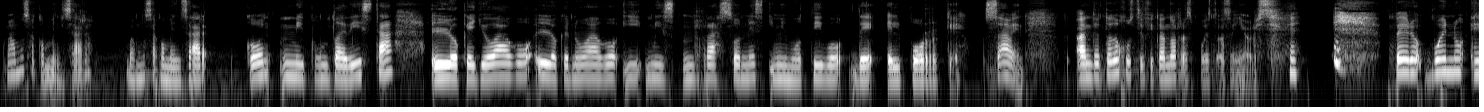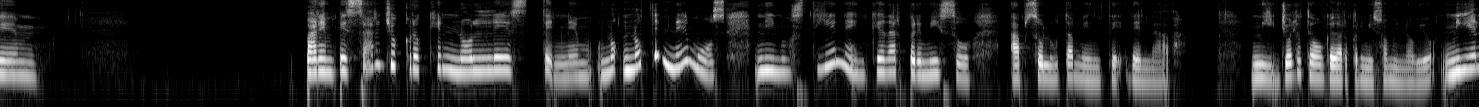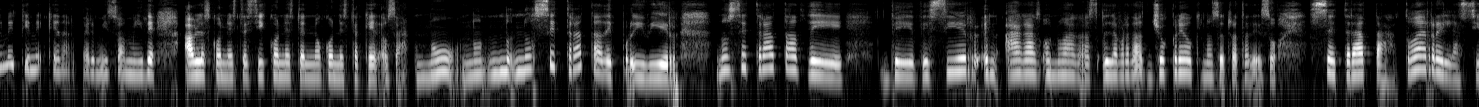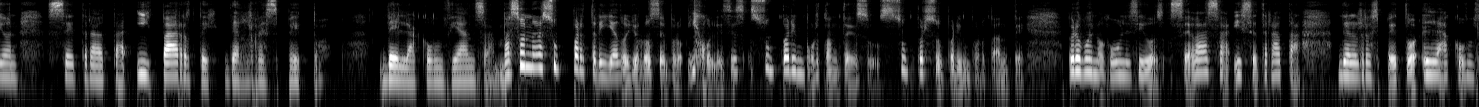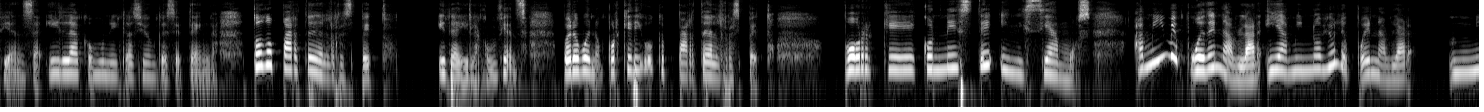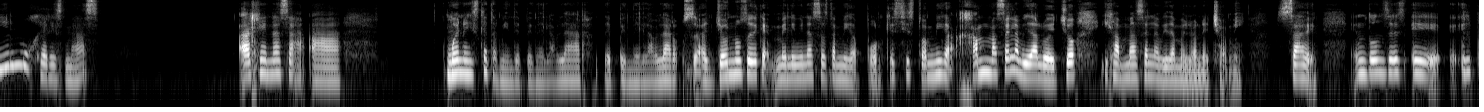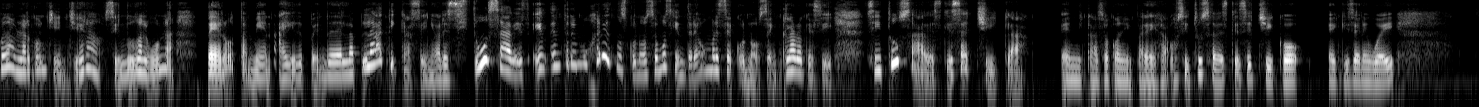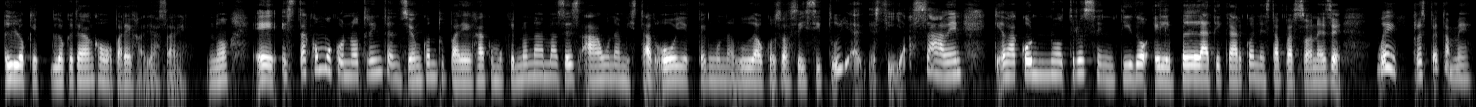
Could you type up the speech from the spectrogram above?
vamos a comenzar, vamos a comenzar con mi punto de vista, lo que yo hago, lo que no hago y mis razones y mi motivo de el por qué. ¿Saben? Ante todo justificando respuestas, señores. Pero bueno, eh, para empezar, yo creo que no les tenemos, no, no tenemos ni nos tienen que dar permiso absolutamente de nada ni yo le tengo que dar permiso a mi novio, ni él me tiene que dar permiso a mí de hablas con este sí, con este no, con este que, o sea, no, no, no, no se trata de prohibir, no se trata de, de decir hagas o no hagas. La verdad, yo creo que no se trata de eso. Se trata, toda relación se trata y parte del respeto de la confianza. Va a sonar súper trillado, yo lo sé, pero híjoles, es súper importante eso, súper, súper importante. Pero bueno, como les digo, se basa y se trata del respeto, la confianza y la comunicación que se tenga. Todo parte del respeto y de ahí la confianza. Pero bueno, ¿por qué digo que parte del respeto? Porque con este iniciamos. A mí me pueden hablar y a mi novio le pueden hablar mil mujeres más ajenas a, a bueno, es que también depende del hablar, depende del hablar. O sea, yo no soy de que me eliminas a esta amiga, porque si es tu amiga, jamás en la vida lo he hecho y jamás en la vida me lo han hecho a mí, ¿saben? Entonces, eh, él puede hablar con quien quiera, sin duda alguna, pero también ahí depende de la plática, señores. Si tú sabes, entre mujeres nos conocemos y entre hombres se conocen, claro que sí. Si tú sabes que esa chica, en mi caso con mi pareja, o si tú sabes que ese chico, X anyway, lo que, lo que tengan como pareja, ya saben, ¿no? Eh, está como con otra intención con tu pareja, como que no nada más es ah, una amistad, oye, tengo una duda o cosas así. Si tú ya, si ya saben que va con otro sentido el platicar con esta persona, es de, güey, respétame,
